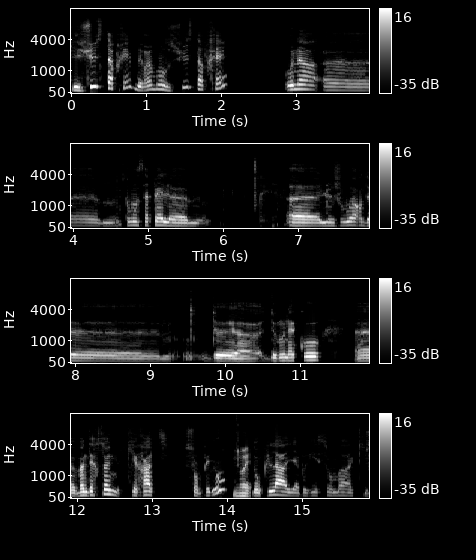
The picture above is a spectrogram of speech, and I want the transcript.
Et juste après, mais vraiment juste après, on a, euh, comment s'appelle, le joueur de, de, de Monaco, Vanderson, qui rate son péno. Donc là, il y a Brice Samba qui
